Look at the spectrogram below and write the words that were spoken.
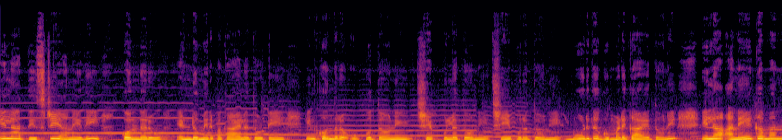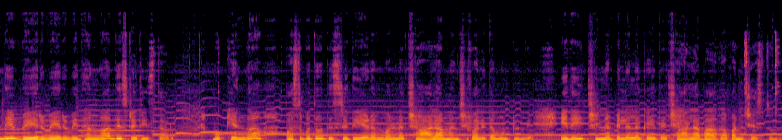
ఇలా దిష్టి అనేది కొందరు ఎండు మిరపకాయలతోటి ఇంకొందరు ఉప్పుతోని చెప్పులతోని చీపురుతోని బూడిద గుమ్మడికాయతోని ఇలా అనేక మంది వేరు విధంగా దిష్టి తీస్తారు. ముఖ్యంగా పసుపుతో దిష్టి తీయడం వలన చాలా మంచి ఫలితం ఉంటుంది. ఇది చిన్నపిల్లలకైతే చాలా బాగా పనిచేస్తుంది.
